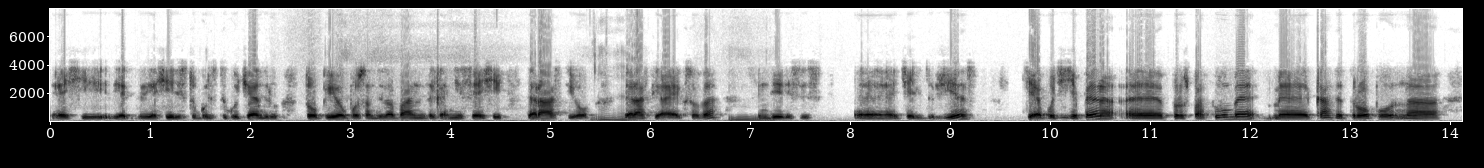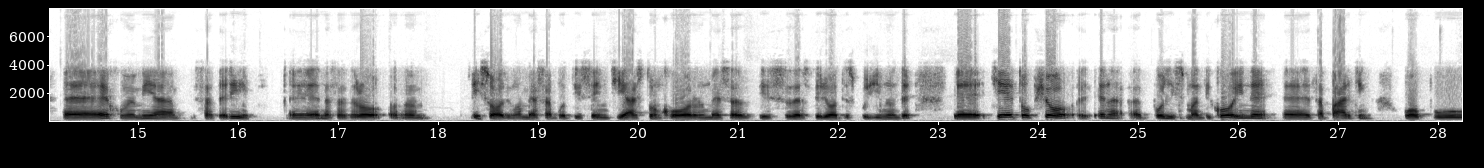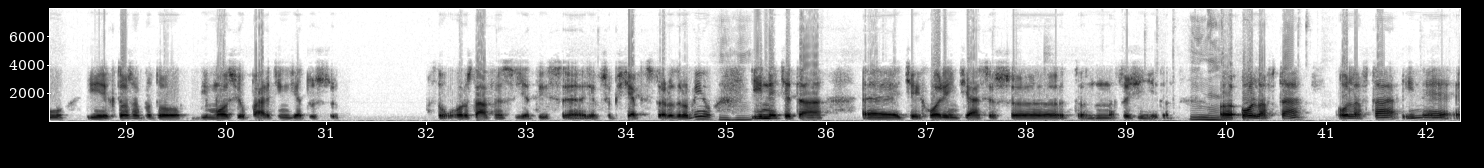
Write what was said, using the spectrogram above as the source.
έχει διαχείριση του πολιτικού κέντρου το οποίο όπως αντιλαμβάνεται κανείς έχει τεράστιο, ναι. τεράστια έξοδα mm. συντήρησης ε, και λειτουργίας και από εκεί και πέρα προσπαθούμε με κάθε τρόπο να έχουμε μια σταθερή, ένα σταθερό εισόδημα μέσα από τις ενοικιάσεις των χώρων, μέσα από τις δραστηριότητες που γίνονται ε, και το πιο ένα ε, πολύ σημαντικό είναι ε, τα πάρκινγκ όπου εκτός από το δημόσιο πάρκινγκ για τους στο για, τις, για τους επισκέπτες του αεροδρομιου είναι και, τα, και οι χώροι ενοικιάσεως των αυτοκινήτων. Ναι. όλα, αυτά, όλα αυτά είναι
